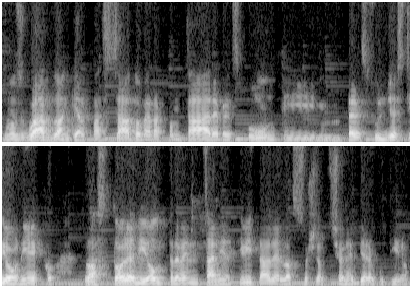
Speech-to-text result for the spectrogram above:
uno sguardo anche al passato per raccontare, per spunti, per suggestioni, ecco, la storia di oltre vent'anni di attività dell'Associazione Piere Cutino.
